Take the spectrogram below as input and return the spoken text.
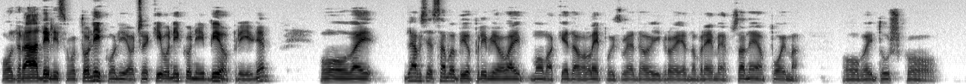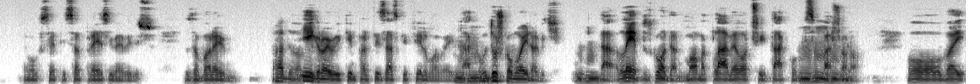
Odradili smo, to niko nije očekivao, niko nije bio primljen. Ovaj, ja bi se samo bio primljen ovaj momak, jedan lepo izgledao, igrao je jedno vreme, sad nemam pojma, ovaj, Duško, ne mogu seti sad prezime, vidiš, zaboravim, A, dobro. igrao je u tim partizanskim filmove i Mhm. tako, Duško Vojnović. Mhm. Da, lep, zgodan, momak, plave oči i tako, mislim, Mhm, baš mhm. ono. Ovaj, uh,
